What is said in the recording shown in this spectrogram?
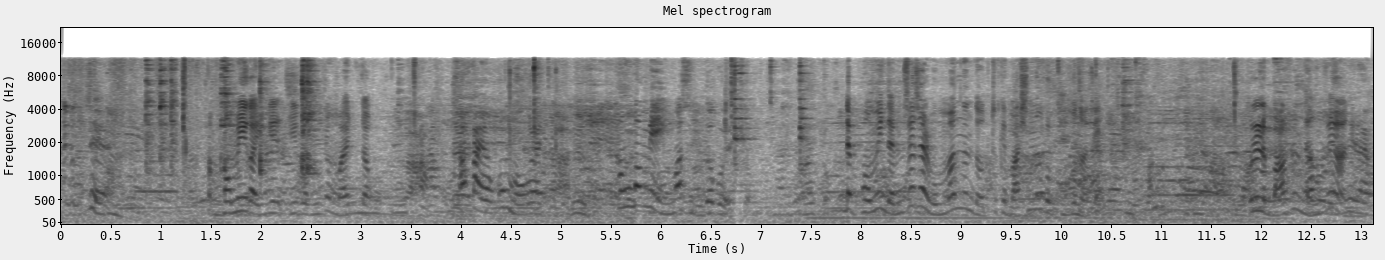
뜨뜻해. 범이가 이게 이거 엄청 맛있다고. 아까 이거 꼭 먹으라 했잖아. 응. 황범미의 입맛을 읽어보였어. 근데 범이 냄새 잘 못 맡는데 어떻게 맛있는 걸 구분하지? 원래 맛은 냄새 아니야.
